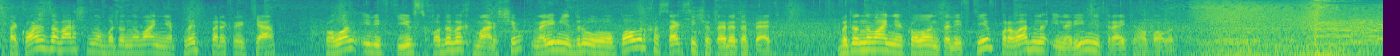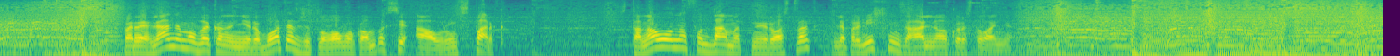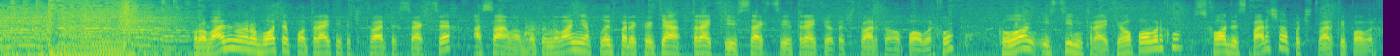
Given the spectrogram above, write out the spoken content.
Також завершено бетонування плит перекриття, колон і ліфтів сходових маршів на рівні другого поверху секцій 4 та 5. Бетонування колон та ліфтів проведено і на рівні третього поверху. Переглянемо виконані роботи в житловому комплексі Aurum Spark. Встановлено фундаментний розтверд для приміщень загального користування. Проведено роботи по третій та четвертих секціях, а саме бетонування плит перекриття третьої секції третього та четвертого поверху, колон і стін третього поверху, сходи з першого по четвертий поверх.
